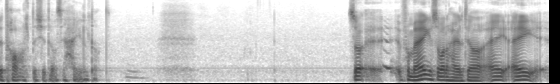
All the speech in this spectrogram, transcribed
det talte ikke til oss i det hele tatt. Så eh, for meg så var det hele tida jeg, jeg,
